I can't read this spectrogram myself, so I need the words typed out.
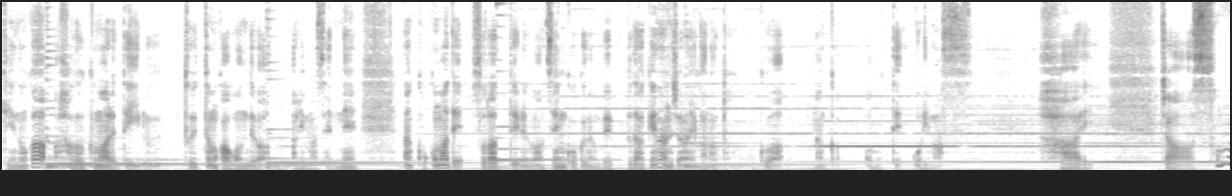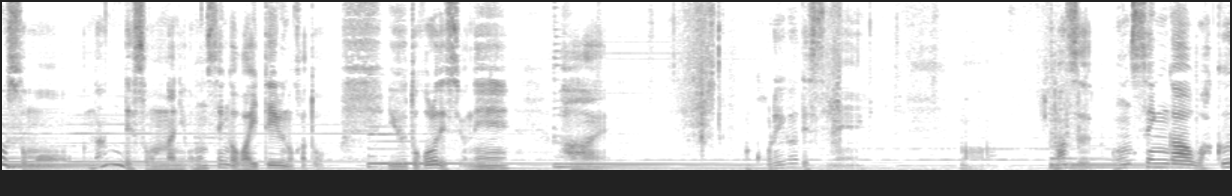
ていうのが育まれていると言っても過言ではありませんね。なんかここまで育っているのは全国でも別府だけなんじゃないかなと僕はなんか思っております。はい。じゃあそもそもなんでそんなに温泉が湧いているのかというところですよね。はい。これがですねまず温泉が湧くっ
